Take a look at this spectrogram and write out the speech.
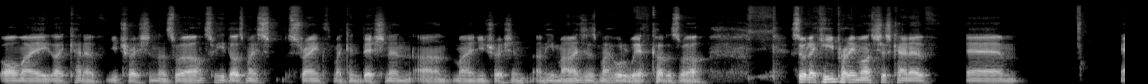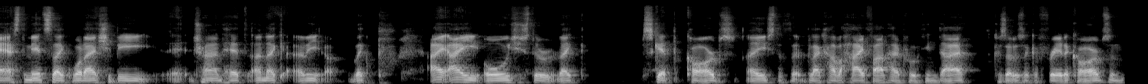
all my like kind of nutrition as well. So he does my strength, my conditioning, and my nutrition, and he manages my whole weight cut as well so like he pretty much just kind of um estimates like what I should be uh, trying to hit, and like I mean, like I I always used to like skip carbs. I used to th- like have a high fat, high protein diet because I was like afraid of carbs, and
